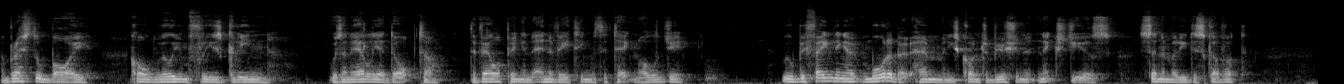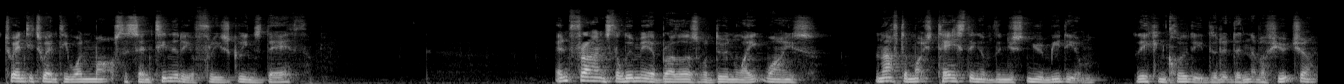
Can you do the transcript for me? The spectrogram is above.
a Bristol boy called William Friese-Greene was an early adopter developing and innovating with the technology. We'll be finding out more about him and his contribution at next year's Cinema Rediscovered. 2021 marks the centenary of Friese-Greene's death. In France, the Lumiere brothers were doing likewise, and after much testing of the new medium, they concluded that it didn't have a future.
